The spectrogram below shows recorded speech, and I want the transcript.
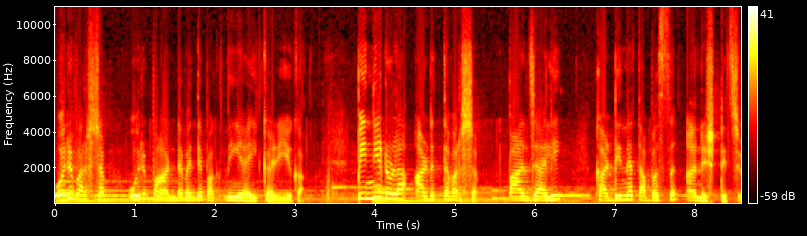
ഒരു വർഷം ഒരു പാണ്ഡവന്റെ പത്നിയായി കഴിയുക. പിന്നീടുള്ള അടുത്ത വർഷം പാഞ്ചാലി കഠിന തപസ് അനുഷ്ഠിച്ചു.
